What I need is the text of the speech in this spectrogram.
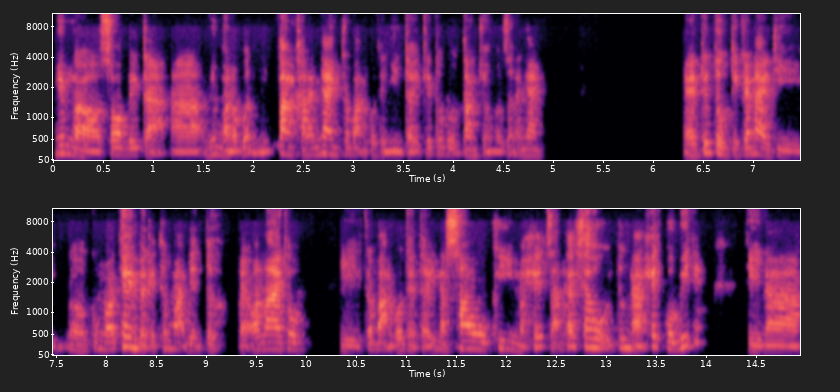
nhưng mà so với cả à, nhưng mà nó vẫn tăng khá là nhanh các bạn có thể nhìn thấy cái tốc độ tăng trưởng nó rất là nhanh. Để tiếp tục thì cái này thì uh, cũng nói thêm về cái thương mại điện tử về online thôi. Thì các bạn có thể thấy là sau khi mà hết giãn cách xã hội tức là hết Covid ấy, thì là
